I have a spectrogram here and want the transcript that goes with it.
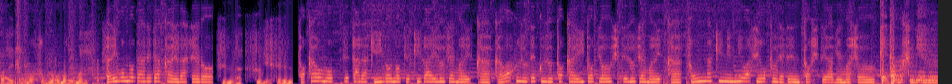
ワイトもそう思います。最後の誰だか偉せろ。辛辣すぎへん。とか思ってたら黄色の敵がいるジャマイカ。カワフルで来るとかいい度胸してるジャマイカ。そんな君には死をプレゼントしてあげましょう。けどすぎる。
